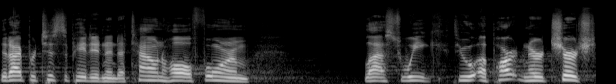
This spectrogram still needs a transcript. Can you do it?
that I participated in a town hall forum last week through a partner church,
